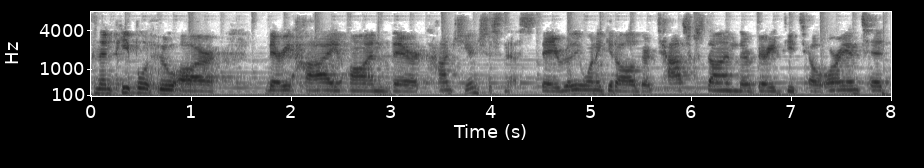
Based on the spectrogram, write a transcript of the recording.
And then people who are very high on their conscientiousness. They really want to get all of their tasks done. They're very detail oriented.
